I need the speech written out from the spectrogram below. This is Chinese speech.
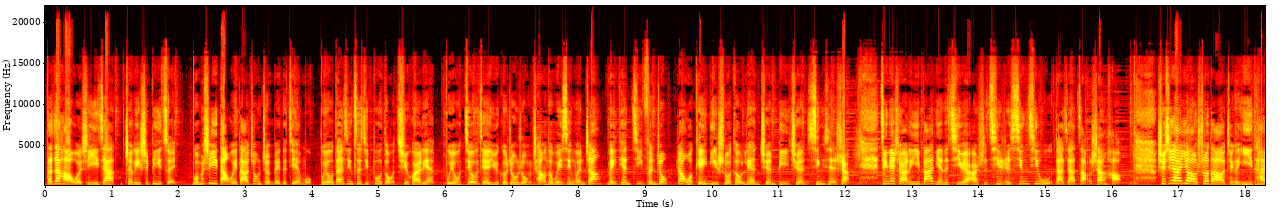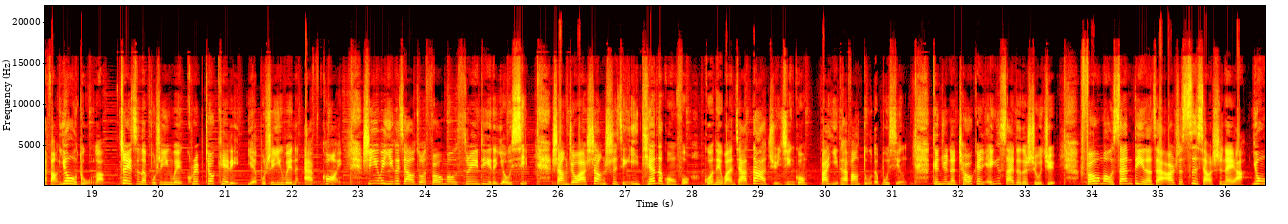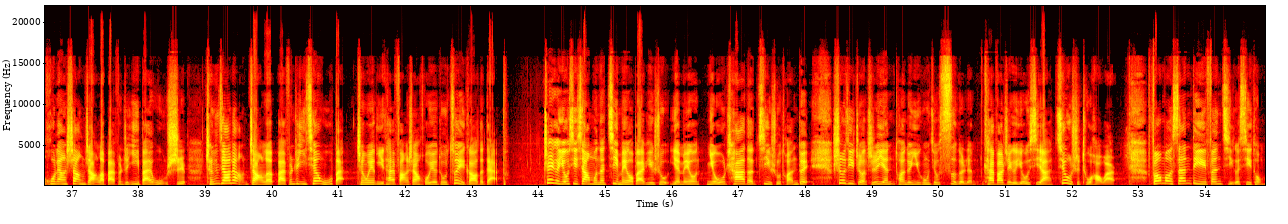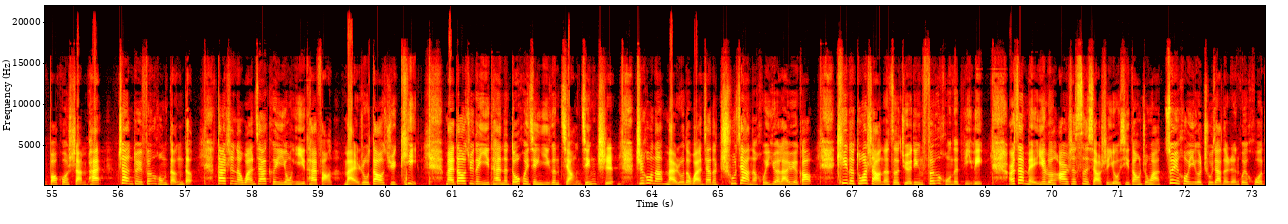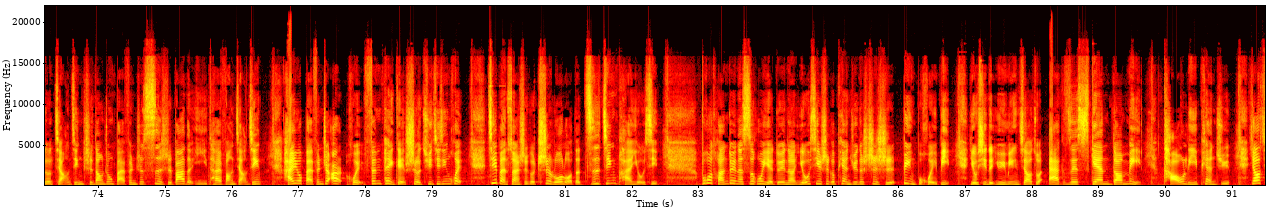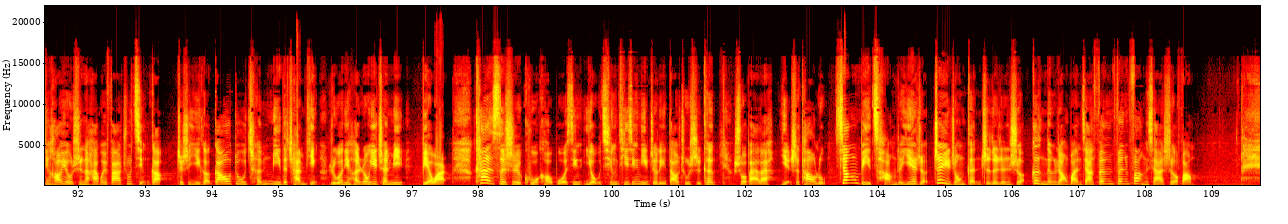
大家好，我是一加，这里是闭嘴。我们是一档为大众准备的节目，不用担心自己不懂区块链，不用纠结于各种冗长的微信文章。每天几分钟，让我给你说透链圈币圈新鲜事儿。今天是二零一八年的七月二十七日，星期五，大家早上好。首先啊，要说到这个以太坊又堵了。这次呢，不是因为 Crypto Kitty，也不是因为呢 F Coin，是因为一个叫做 FOMO 3D 的游戏。上周啊，上市仅一天的功夫，国内玩家大举进攻，把以太坊堵得不行。根据呢 Token Inside 的数据，FOMO 3D 呢在二十四小时内啊，用户量上涨了百分之一百五十，成交量涨了百分之一千五百，成为以太坊上活跃度最高的 DApp。这个游戏项目呢，既没有白皮书，也没有牛叉的技术团队。设计者直言，团队一共就四个人，开发这个游戏啊，就是图好玩。FOMO 3D 分几个系统，包括闪拍。战队分红等等，大致呢，玩家可以用以太坊买入道具 key，买道具的以太呢都会进一个奖金池，之后呢，买入的玩家的出价呢会越来越高，key 的多少呢则决定分红的比例。而在每一轮二十四小时游戏当中啊，最后一个出价的人会获得奖金池当中百分之四十八的以太坊奖金，还有百分之二会分配给社区基金会，基本算是个赤裸裸的资金盘游戏。不过团队呢似乎也对呢游戏是个骗局的事实。并不回避。游戏的域名叫做 ExitScan.me，逃离骗局。邀请好友时呢还会发出警告，这是一个高度沉迷的产品。如果你很容易沉迷，别玩。看似是苦口婆心，友情提醒你这里到处是坑，说白了呀也是套路。相比藏着掖着，这种耿直的人设更能让玩家纷纷放下设防。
